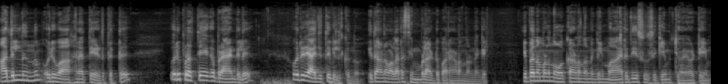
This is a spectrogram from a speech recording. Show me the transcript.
അതിൽ നിന്നും ഒരു വാഹനത്തെ എടുത്തിട്ട് ഒരു പ്രത്യേക ബ്രാൻഡിൽ ഒരു രാജ്യത്ത് വിൽക്കുന്നു. ഇതാണ് വളരെ സിമ്പിളായിട്ട് പറയുകയാണെന്നുണ്ടെങ്കിൽ ഇപ്പം നമ്മൾ നോക്കുകയാണെന്നുണ്ടെങ്കിൽ മാരുതി സുസുക്കിയും ടൊയോട്ടയും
